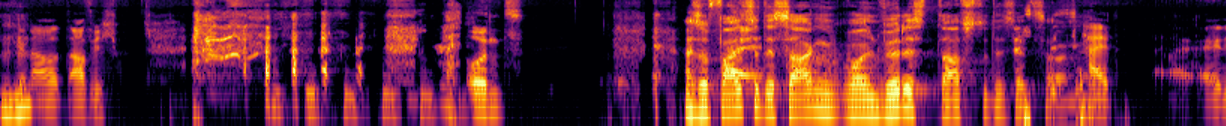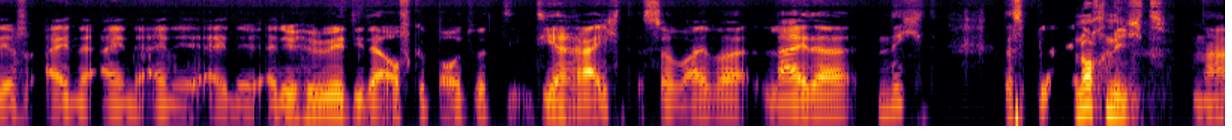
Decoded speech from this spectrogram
ja. mhm. Genau, darf ich. und also falls du das sagen wollen würdest, darfst du das, das jetzt sagen. Ist halt eine, eine, eine, eine, eine, eine Höhe, die da aufgebaut wird, die, die erreicht Survivor leider nicht. Das bleibt, noch nicht. Na?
